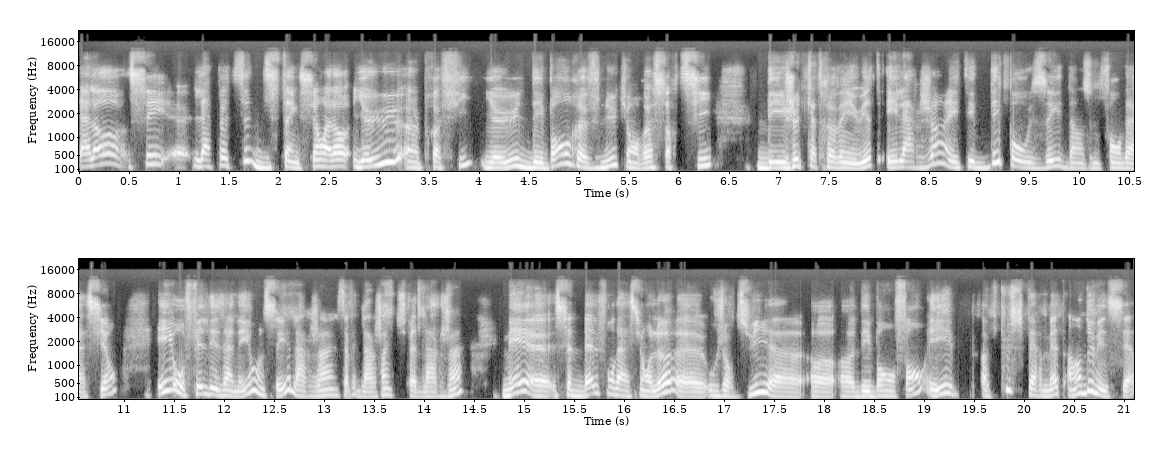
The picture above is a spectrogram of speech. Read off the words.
Alors, c'est euh, la petite distinction. Alors, il y a eu un profit, il y a eu des bons revenus qui ont ressorti des Jeux de 88 et l'argent a été déposé dans une fondation. Et au fil des années, on le sait, l'argent, ça fait de l'argent que tu fais de l'argent. Mais euh, cette belle fondation-là, euh, aujourd'hui, a, a, des bons fonds et a pu se permettre en 2007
